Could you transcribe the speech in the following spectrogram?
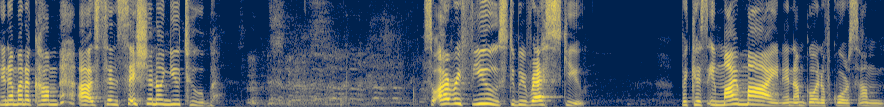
And I'm going to come uh, sensation on YouTube. So I refuse to be rescued. Because in my mind, and I'm going, of course, I'm,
